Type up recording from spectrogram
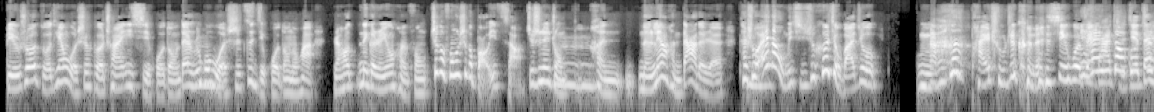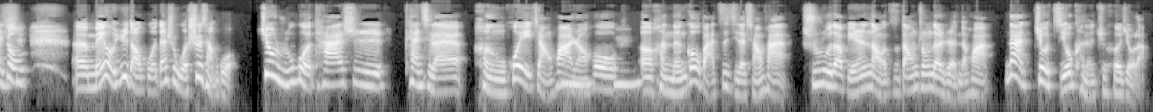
比如说，昨天我是和川一起活动，但如果我是自己活动的话，然后那个人又很疯，这个疯是个褒义词啊，就是那种很能量很大的人。他说：“哎，那我们一起去喝酒吧。”就嗯，排除这可能性会 被他直接带去。呃，没有遇到过，但是我设想过，就如果他是看起来很会讲话，然后呃很能够把自己的想法输入到别人脑子当中的人的话，那就极有可能去喝酒了。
